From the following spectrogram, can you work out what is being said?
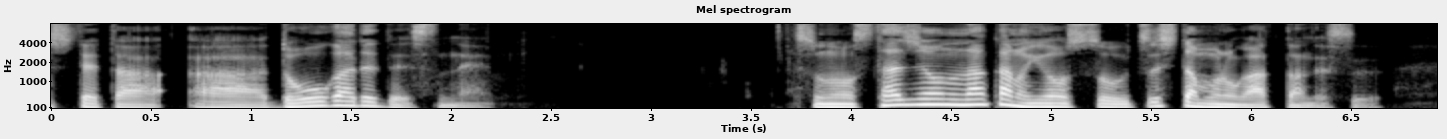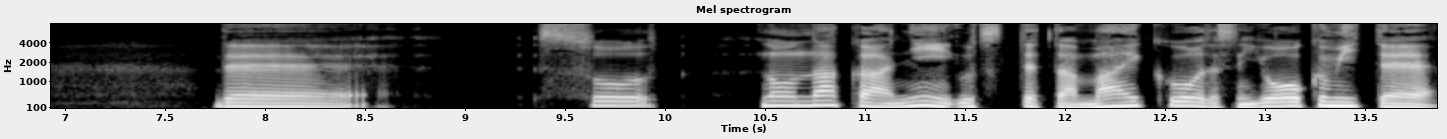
してたあ動画でですね、そのスタジオの中の様子を映したものがあったんです。で、その中に映ってたマイクをですね、よーく見て、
